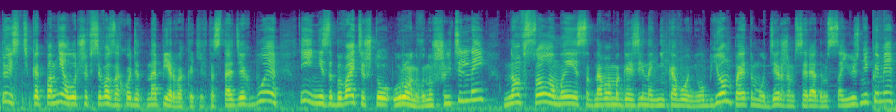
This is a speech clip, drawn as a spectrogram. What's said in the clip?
то есть, как по мне, лучше всего заходят на первых каких-то стадиях боя, и не забывайте, что урон внушительный, но в соло мы с одного магазина никого не убьем, поэтому держимся рядом с союзниками,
